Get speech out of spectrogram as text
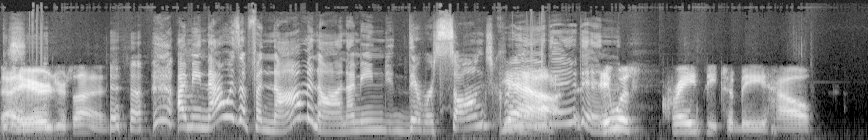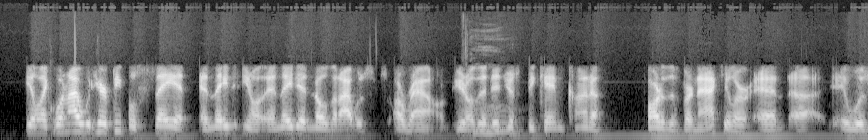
Now, here's your sign. I mean, that was a phenomenon. I mean, there were songs created. Yeah, and it was crazy to me how you know, like when I would hear people say it, and they, you know, and they didn't know that I was around. You know, that it just became kind of part of the vernacular, and uh, it was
